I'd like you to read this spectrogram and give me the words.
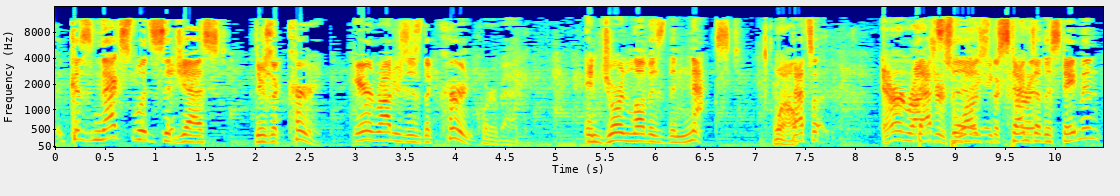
because next would suggest there's a current. Aaron Rodgers is the current quarterback, and Jordan Love is the next. Well, That's a, Aaron that's Rodgers the was the extent current, of the statement.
